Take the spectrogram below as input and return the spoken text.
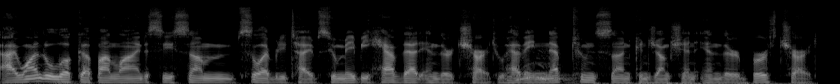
I wanted to look up online to see some celebrity types who maybe have that in their chart, who have a Mm. Neptune Sun conjunction in their birth chart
